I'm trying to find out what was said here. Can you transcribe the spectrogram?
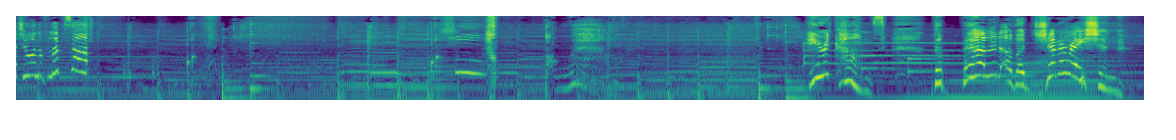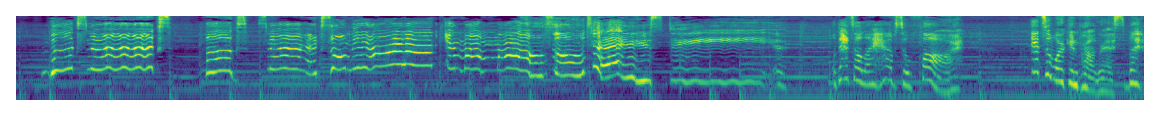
Got you on the flip side. Here it comes. The ballad of a generation. Bugsnax! Bugs snacks on the island in my mouth, so tasty. Well, that's all I have so far. It's a work in progress, but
